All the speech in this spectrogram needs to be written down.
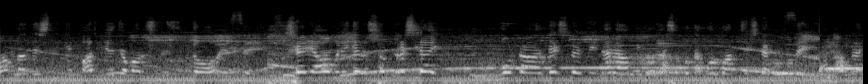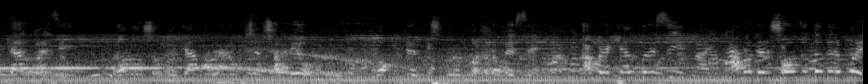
বাংলাদেশ থেকে পালিয়ে যাওয়ার সুযোগ দেওয়া হয়েছে। সেই আওয়ামী লীগের সন্ত্রাসীরাই গোটা দেশব্যাপী নানা বিপদাশঙ্কতা করবার চেষ্টা করছে। আমরা খেয়াল করেছি গণসংহতি আন্দোলনের অফিসের সামনেও রক্তের বিস্ফোরণ ঘটানো হয়েছে। আমরা খেয়াল করেছি, আমাদের সহযোদ্ধাদের উপরে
